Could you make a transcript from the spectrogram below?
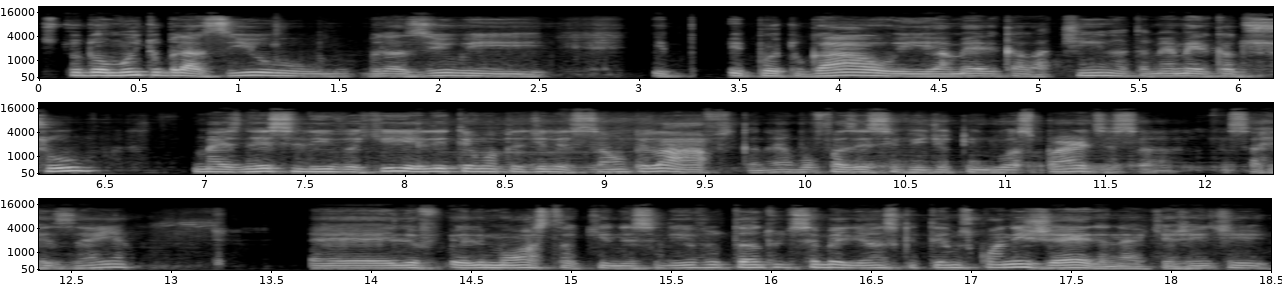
estudou muito Brasil, Brasil e, e, e Portugal e América Latina, também América do Sul. Mas nesse livro aqui ele tem uma predileção pela África, né? Vou fazer esse vídeo aqui em duas partes, essa, essa resenha. É, ele, ele mostra aqui nesse livro o tanto de semelhança que temos com a Nigéria, né? Que a gente,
